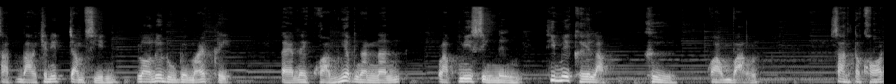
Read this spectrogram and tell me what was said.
สัตว์บางชนิดจำศีลรอฤดูใบไม้ผลิแต่ในความเงียบงันนั้น กลับมีสิ่งหนึ่งที่ไม่เคยหลับ คือความหวังซานตาคอส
